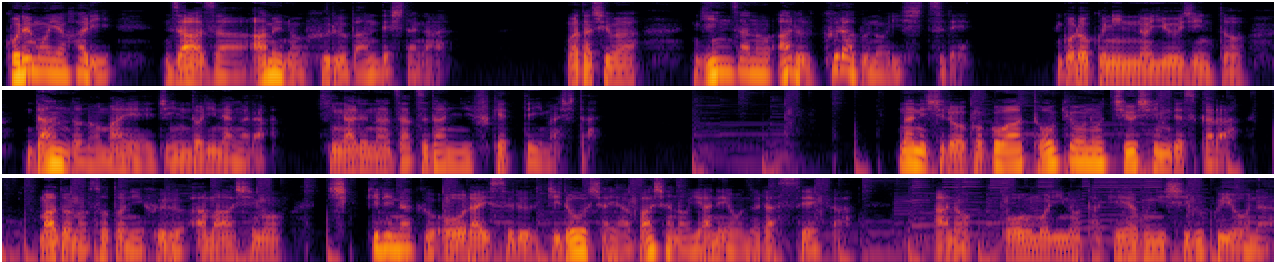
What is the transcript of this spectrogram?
これもやはりザーザー雨の降る晩でしたが、私は銀座のあるクラブの一室で、五六人の友人と暖炉の前へ陣取りながら気軽な雑談にふけっていました。何しろここは東京の中心ですから、窓の外に降る雨足もしっきりなく往来する自動車や馬車の屋根を濡らすせいか、あの大森の竹やぶにしぶくような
